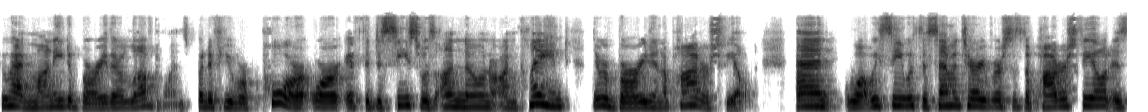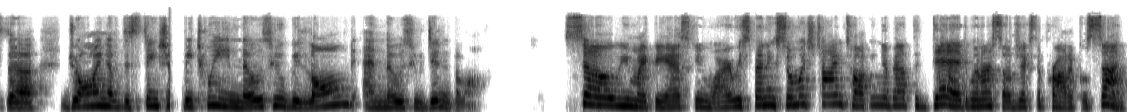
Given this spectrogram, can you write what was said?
who had money to bury their loved ones. But if you were poor or if the deceased was unknown or unclaimed, they were buried in a potter's field. And what we see with the cemetery versus the potter's field is the drawing of distinction between those who belonged and those who didn't belong. So you might be asking, why are we spending so much time talking about the dead when our subject's the prodigal son?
